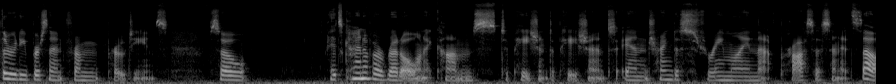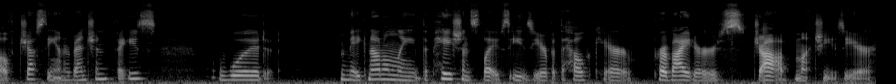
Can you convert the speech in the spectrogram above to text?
30% from proteins. So it's kind of a riddle when it comes to patient to patient, and trying to streamline that process in itself, just the intervention phase, would make not only the patient's lives easier, but the healthcare provider's job much easier.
